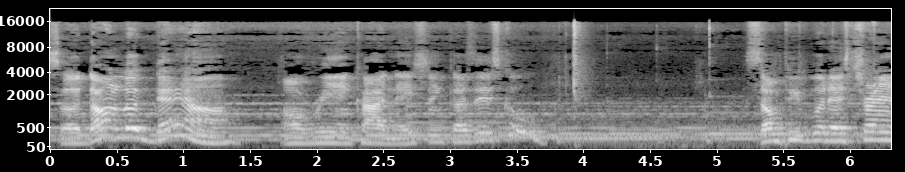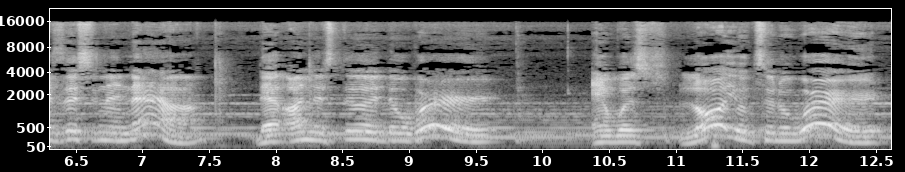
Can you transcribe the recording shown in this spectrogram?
So don't look down on reincarnation because it's cool. Some people that's transitioning now that understood the word and was loyal to the word,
